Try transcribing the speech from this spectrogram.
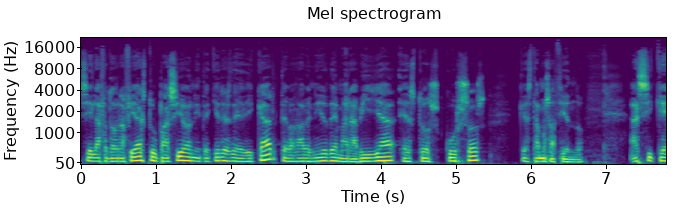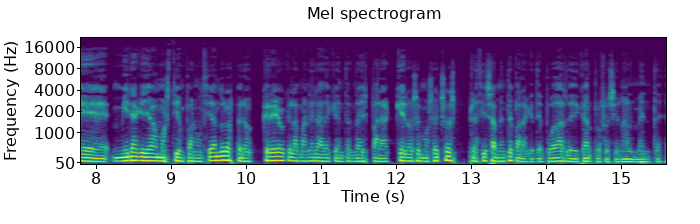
Si la fotografía es tu pasión y te quieres dedicar, te van a venir de maravilla estos cursos que estamos haciendo. Así que mira que llevamos tiempo anunciándolos, pero creo que la manera de que entendáis para qué los hemos hecho es precisamente para que te puedas dedicar profesionalmente.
